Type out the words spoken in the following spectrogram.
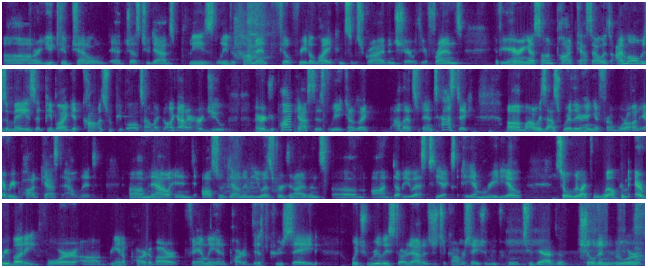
uh, on our YouTube channel at Just Two Dads, please leave a comment. Feel free to like and subscribe and share with your friends if you're hearing us on podcast outlets. I'm always amazed at people. I get comments from people all the time, like, "Oh my god, I heard you, I heard your podcast this week." And I was like, "Wow, that's fantastic." Um, I always ask where they're hearing from. We're on every podcast outlet um, now, and also down in the U.S. Virgin Islands um, on WSTX AM radio. So we'd like to welcome everybody for uh, being a part of our family and a part of this crusade, which really started out as just a conversation between two dads of children who were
